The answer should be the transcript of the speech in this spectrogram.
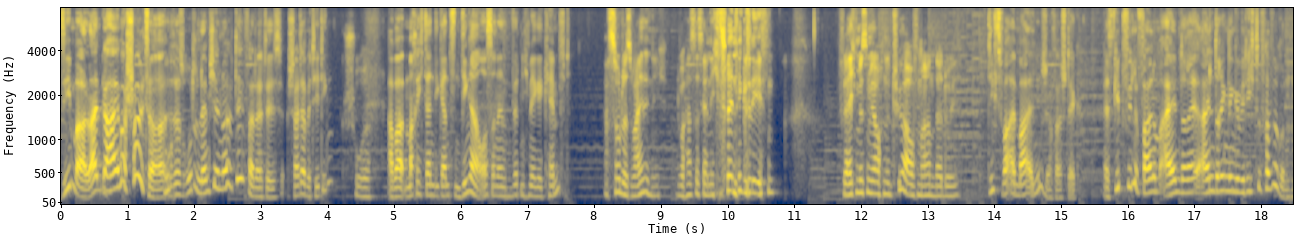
Sieh mal, ein geheimer Schalter. Huch. Das rote Lämpchen läuft den verdächtig. Schalter betätigen? Schuhe. Aber mache ich dann die ganzen Dinger aus und dann wird nicht mehr gekämpft? Ach so, das weiß ich nicht. Du hast es ja nicht zu Ende gelesen. Vielleicht müssen wir auch eine Tür aufmachen dadurch. Dies war einmal ein Ninja-Versteck. Es gibt viele Fallen, um Eindr- Eindringlinge wie dich zu verwirren.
